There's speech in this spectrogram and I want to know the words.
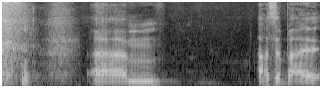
ähm, also bei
